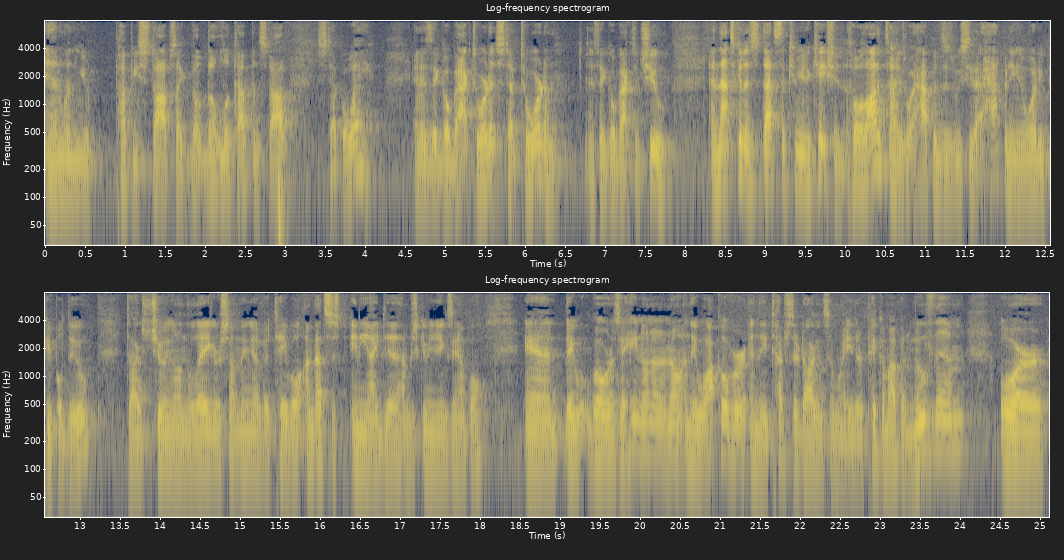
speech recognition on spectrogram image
And when your puppy stops, like they'll, they'll look up and stop, step away. And as they go back toward it, step toward them. And if they go back to chew, and that's gonna that's the communication. So a lot of times, what happens is we see that happening, and what do people do? Dogs chewing on the leg or something of a table. I'm, that's just any idea. I'm just giving you an example. And they go over and say, "Hey, no, no, no, no," and they walk over and they touch their dog in some way. Either pick them up and move them, or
